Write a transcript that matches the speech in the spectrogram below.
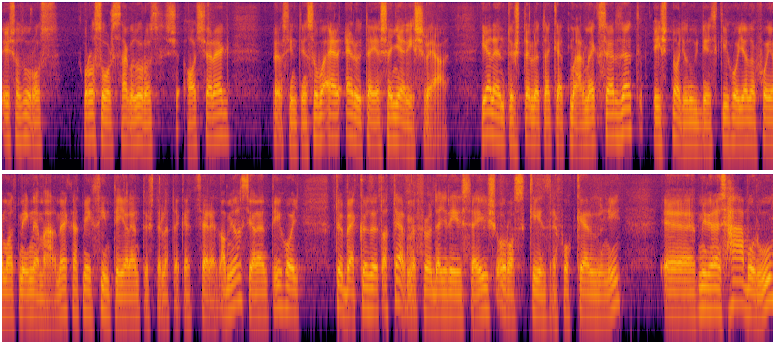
és az orosz, Oroszország, az orosz hadsereg szintén szóval erőteljesen nyerésre áll. Jelentős területeket már megszerzett, és nagyon úgy néz ki, hogy ez a folyamat még nem áll meg, tehát még szintén jelentős területeket szerez. Ami azt jelenti, hogy többek között a termőföld egy része is orosz kézre fog kerülni, mivel ez háború,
